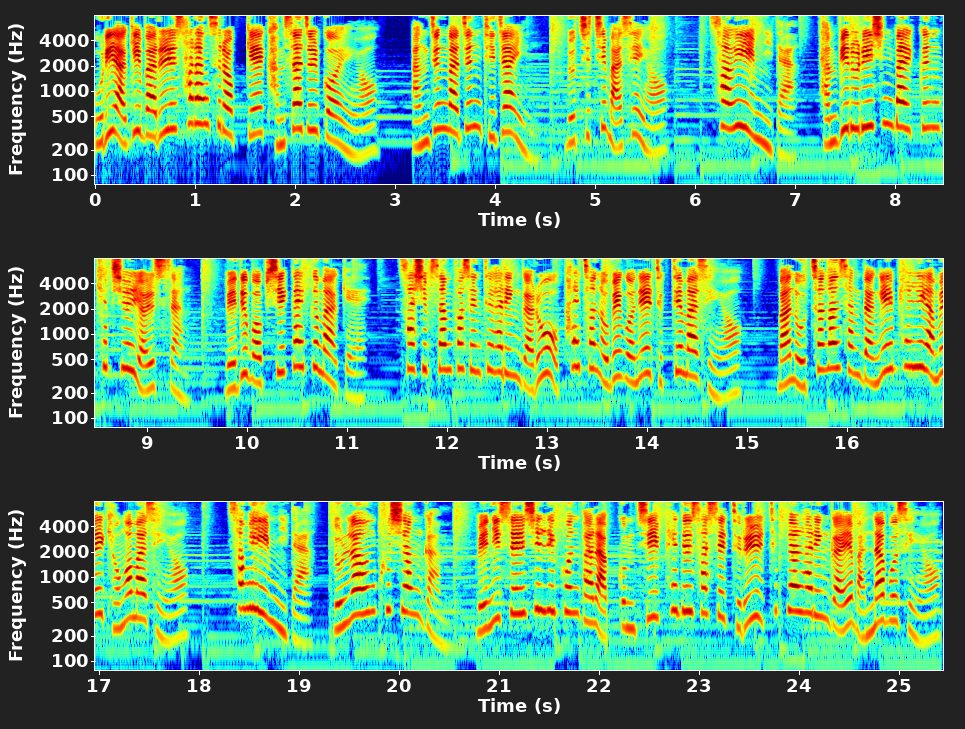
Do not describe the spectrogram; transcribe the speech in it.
우리 아기 발을 사랑스럽게 감싸줄 거예요. 앙증맞은 디자인 놓치지 마세요. 4위입니다. 담비루리 신발끈 캡슐 열상 매듭 없이 깔끔하게 43% 할인가로 8,500원에 득템하세요. 15,000원 상당의 편리함을 경험하세요. 3위입니다. 놀라운 쿠션감 매니셀 실리콘 발 앞꿈치 패드 4세트를 특별 할인가에 만나보세요.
